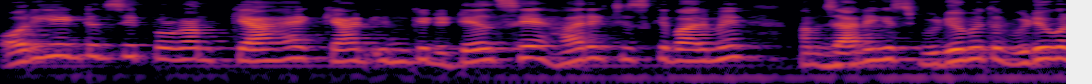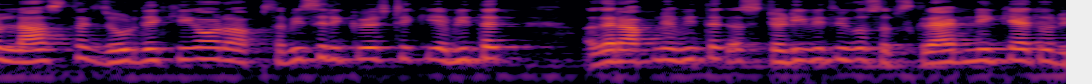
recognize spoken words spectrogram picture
और ये इंटर्नशिप प्रोग्राम क्या है, क्या इनकी डिटेल्स है, हर एक चीज़ के बारे में हम जानेंगे इस वीडियो में। तो वीडियो को लास्ट तक ज़रूर देखिएगा और आप सभी से रिक्वेस्ट है कि अभी तक अगर आपने अभी तक स्टडी विथ यू को सब्सक्राइब नहीं किया है तो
